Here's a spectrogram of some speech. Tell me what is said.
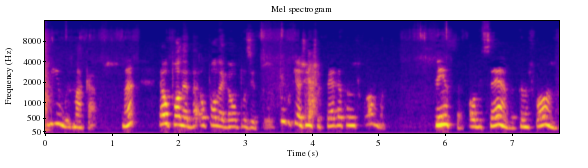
primos macacos. Né? É o polegar, o polegar opositor. Tudo que a gente pega, transforma. Pensa, observa, transforma.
